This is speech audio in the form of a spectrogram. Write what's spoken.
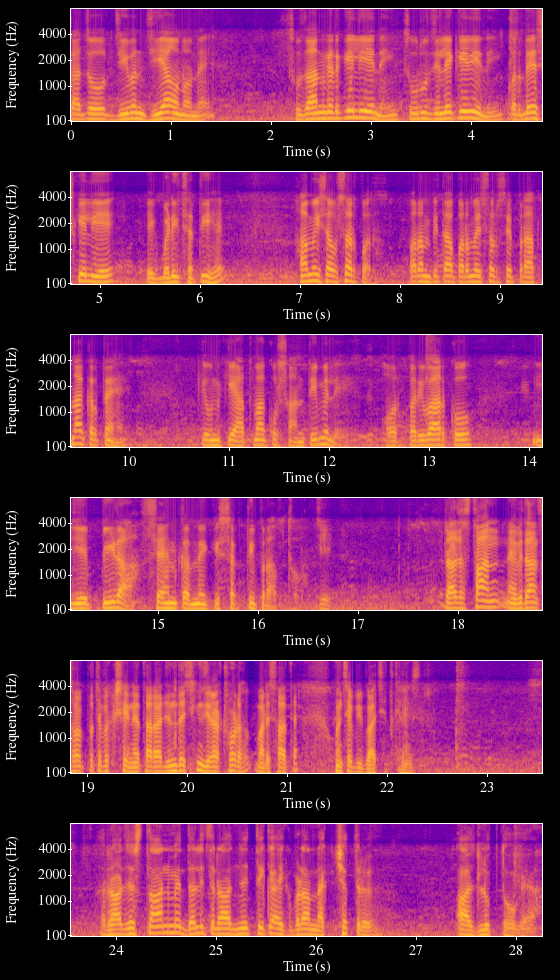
का जो जीवन जिया उन्होंने सुजानगढ़ के लिए नहीं चूरू ज़िले के लिए नहीं प्रदेश के लिए एक बड़ी क्षति है। हम इस अवसर पर परमपिता परमेश्वर से प्रार्थना करते हैं कि उनकी आत्मा को शांति मिले और परिवार को ये पीड़ा सहन करने की शक्ति प्राप्त हो। जी। राजस्थान विधानसभा प्रतिपक्षी नेता राजेंद्र सिंह जी राठौड़ हमारे साथ हैं। उनसे भी बातचीत करेंगे सर। राजस्थान में दलित राजनीति का एक बड़ा नक्षत्र आज लुप्त हो गया।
